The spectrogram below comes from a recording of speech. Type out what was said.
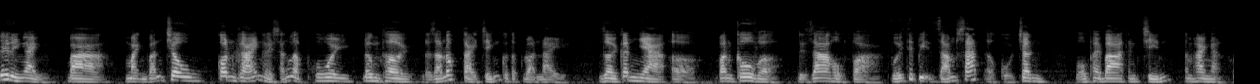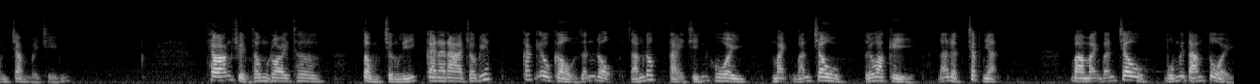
Đây là hình ảnh bà Mạnh Vãn Châu, con gái người sáng lập Huawei, đồng thời là giám đốc tài chính của tập đoàn này, rời căn nhà ở Vancouver để ra hầu tòa với thiết bị giám sát ở cổ chân vào hôm 23 tháng 9 năm 2019. Theo hãng truyền thông Reuters, Tổng trưởng lý Canada cho biết các yêu cầu dẫn độ giám đốc tài chính Huawei Mạnh Vãn Châu tới Hoa Kỳ đã được chấp nhận. Bà Mạnh Vãn Châu, 48 tuổi,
